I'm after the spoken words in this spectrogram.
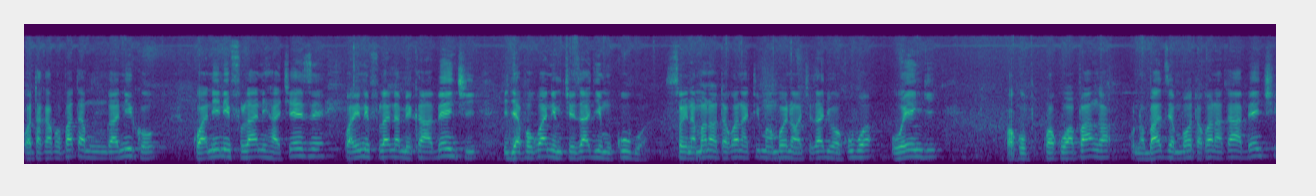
watakapopata muunganiko, kwa nini fulani hacheze, kwa nini fulani amekaa benchi, ijapokuwa ni mchezaji mkubwa. So ina maana watakuwa na timu ambayo ina wachezaji wakubwa wengi kwa, ku, kwa kuwapanga. Kuna baadhi ambao watakuwa nakaa benchi,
